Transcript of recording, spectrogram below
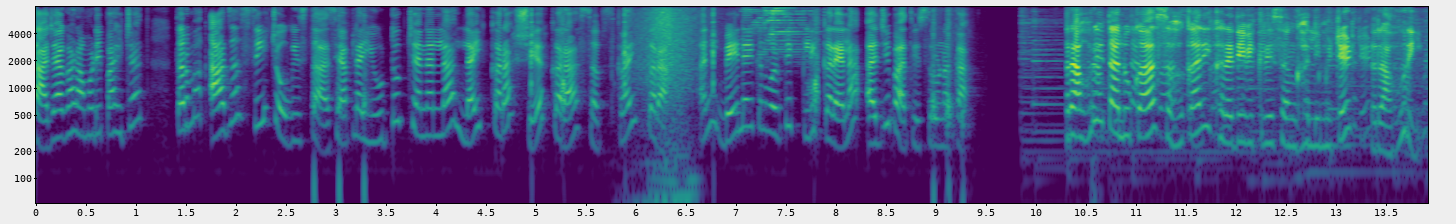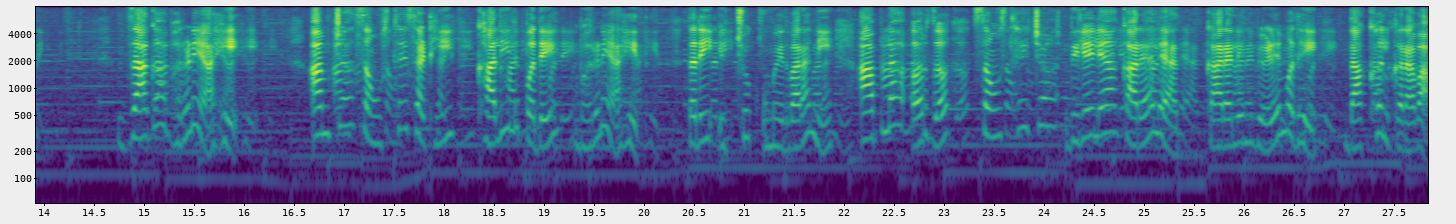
ताज्या घडामोडी पाहिजेत. तर मग आजच सी चोवीस तास या आपल्या यूट्यूब चॅनलला लाईक करा शेअर करा सबस्क्राईब करा आणि बेल आयकनवरती क्लिक करायला अजिबात विसरू नका. राहुरी तालुका सहकारी खरेदी विक्री संघ लिमिटेड राहुरी. जागा भरणे आहे. आमच्या संस्थेसाठी खालील पदे भरणे आहेत. तरी इच्छुक उमेदवारांनी आपला अर्ज संस्थेच्या दिलेल्या कार्यालयात कार्यालयीन वेळेमध्ये दाखल करावा.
